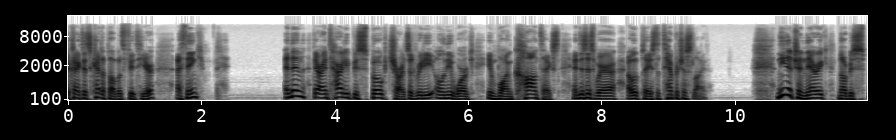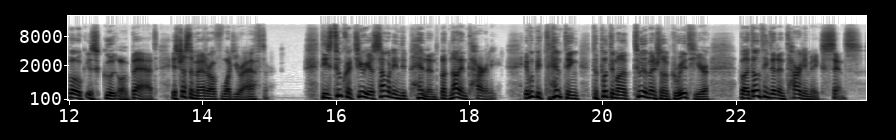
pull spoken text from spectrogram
The connected scatter plot would fit here, I think. And then there are entirely bespoke charts that really only work in one context, and this is where I would place the temperature slide. Neither generic nor bespoke is good or bad, it's just a matter of what you're after. These two criteria are somewhat independent, but not entirely. It would be tempting to put them on a two-dimensional grid here, but I don't think that entirely makes sense.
